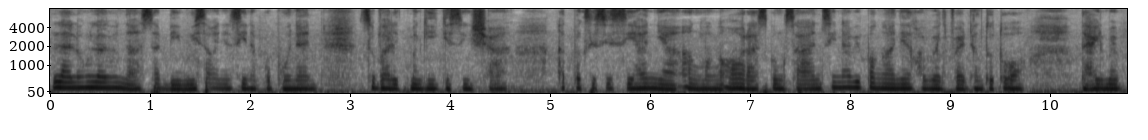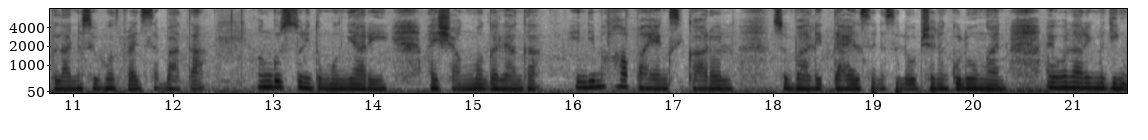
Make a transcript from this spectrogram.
lalong-lalo na sa bibi sa kanyang sinapupunan. Subalit magigising siya at pagsisisihan niya ang mga oras kung saan sinabi pa nga niya kay Wilfred ang totoo dahil may plano si Wilfred sa bata. Ang gusto nitong mangyari ay siyang mag-alaga hindi makakapayag si Carol. Subalit dahil sa nasa loob siya ng kulungan ay wala ring maging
